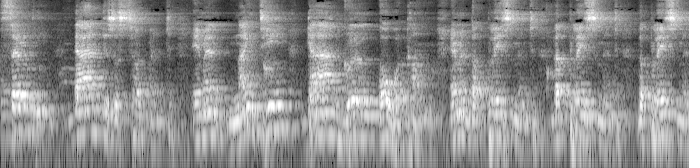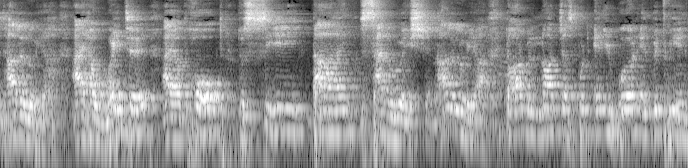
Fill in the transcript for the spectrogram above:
17, Dan is a serpent. Amen. 19, Gad will overcome. Amen. The placement, the placement, the placement. Hallelujah. I have waited, I have hoped to see thy salvation. Hallelujah. God will not just put any word in between.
